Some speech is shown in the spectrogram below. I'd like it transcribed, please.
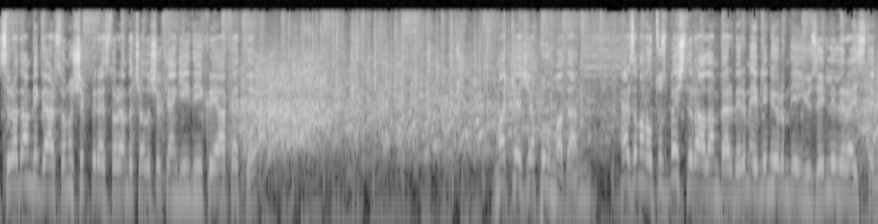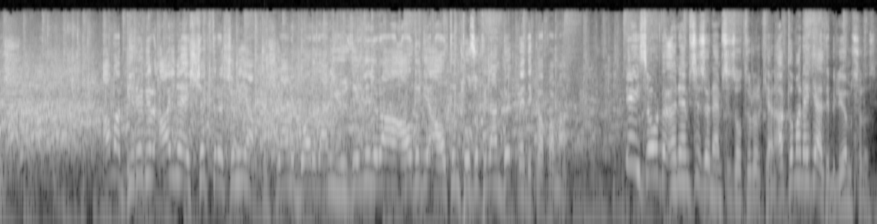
sıradan bir garsonun şık bir restoranda çalışırken giydiği kıyafetle makyaj yapılmadan her zaman 35 lira alan berberim evleniyorum diye 150 lira istemiş. Birebir aynı eşek tıraşını yapmış. Yani bu arada hani 150 lira aldı diye altın tozu falan dökmedi kafama. Neyse orada önemsiz önemsiz otururken aklıma ne geldi biliyor musunuz?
